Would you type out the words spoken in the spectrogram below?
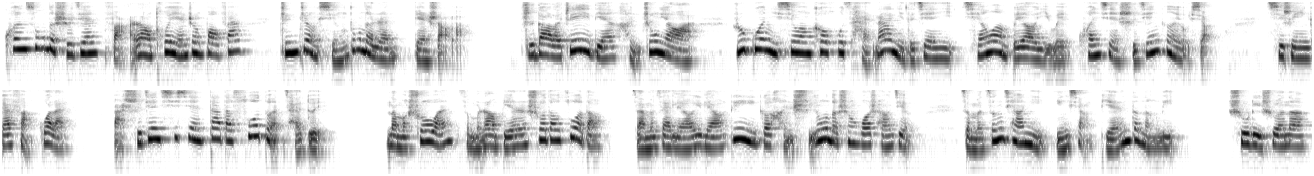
宽松的时间反而让拖延症爆发，真正行动的人变少了。知道了这一点很重要啊！如果你希望客户采纳你的建议，千万不要以为宽限时间更有效，其实应该反过来，把时间期限大大缩短才对。那么说完怎么让别人说到做到，咱们再聊一聊另一个很实用的生活场景：怎么增强你影响别人的能力？书里说呢，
